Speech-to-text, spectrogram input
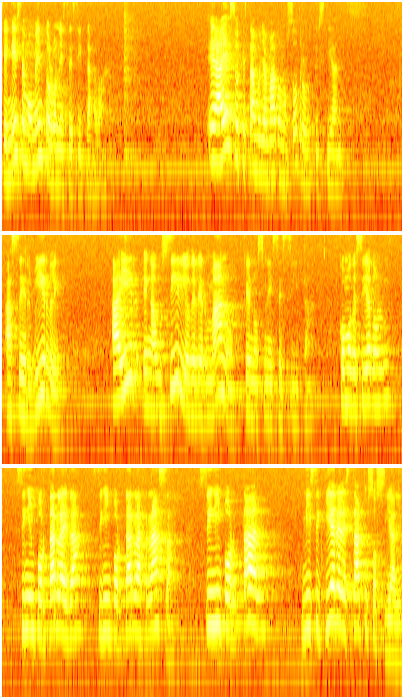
que en ese momento lo necesitaba. Y a eso es que estamos llamados nosotros los cristianos, a servirle, a ir en auxilio del hermano que nos necesita. Como decía don Luis, sin importar la edad, sin importar la raza, sin importar ni siquiera el estatus social.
